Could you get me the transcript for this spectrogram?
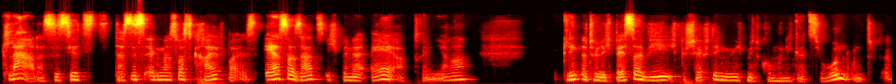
klar, das ist jetzt, das ist irgendwas, was greifbar ist. Erster Satz, ich bin der Ä-Abtrainierer klingt natürlich besser, wie ich beschäftige mich mit Kommunikation und äh,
